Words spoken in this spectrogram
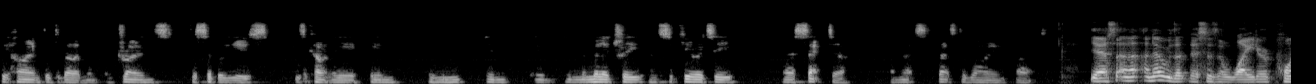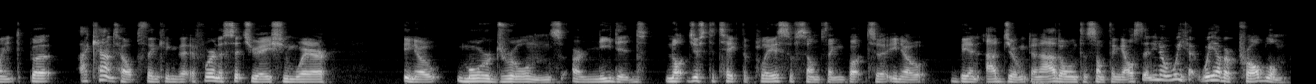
behind the development of drones for civil use is currently in, in, in, in, in the military and security uh, sector and that's that's the worrying part. Yes, and I know that this is a wider point, but I can't help thinking that if we're in a situation where you know more drones are needed, not just to take the place of something, but to you know be an adjunct, an add-on to something else, then you know we ha- we have a problem.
